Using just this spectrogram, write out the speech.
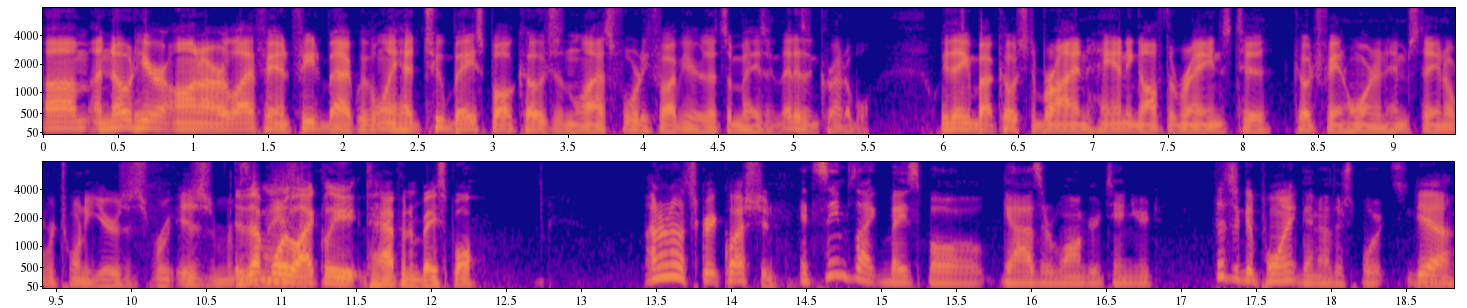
Um, a note here on our live fan feedback: We've only had two baseball coaches in the last 45 years. That's amazing. That is incredible. We think about Coach DeBriyn handing off the reins to Coach Van Horn and him staying over 20 years is is, Is that more likely to happen in baseball? I don't know. It's a great question. It seems like baseball guys are longer tenured That's a good point than other sports. Yeah.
